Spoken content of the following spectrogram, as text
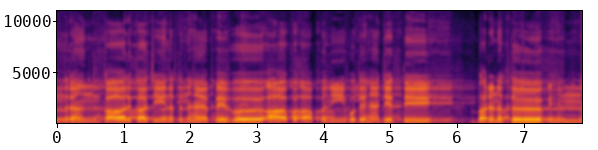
ਨਿਰੰਕਾਰ ਕਾ ਚੀਨਤ ਨਹਿ ਭਿਵ, ਆਪ ਆਪਣੀ ਬੁਧ ਹੈ ਜੇਤੀ। ਬਰਨਤ ਪਹਿਨ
